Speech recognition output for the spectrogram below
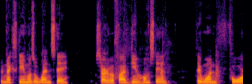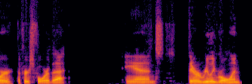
Their next game was a Wednesday. Start of a five-game homestand. They won four, the first four of that, and they were really rolling.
